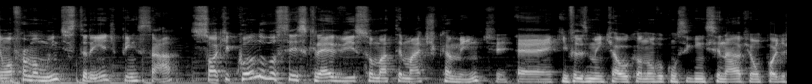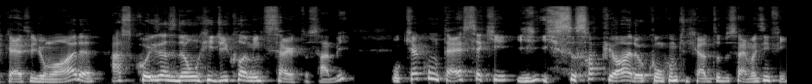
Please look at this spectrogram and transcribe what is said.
é uma forma muito estranha de pensar. Só que quando você escreve isso matematicamente, é, que infelizmente é algo que eu não vou conseguir ensinar via um podcast de uma hora, as coisas dão ridiculamente certo, sabe? O que acontece é que, e isso só piora o quão complicado tudo isso é, mas enfim.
